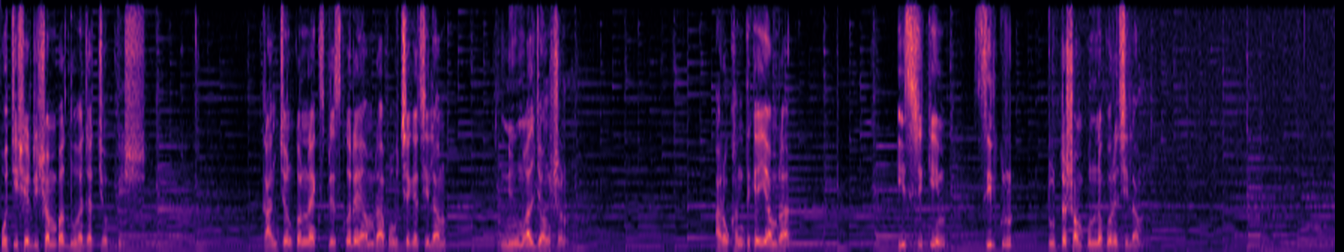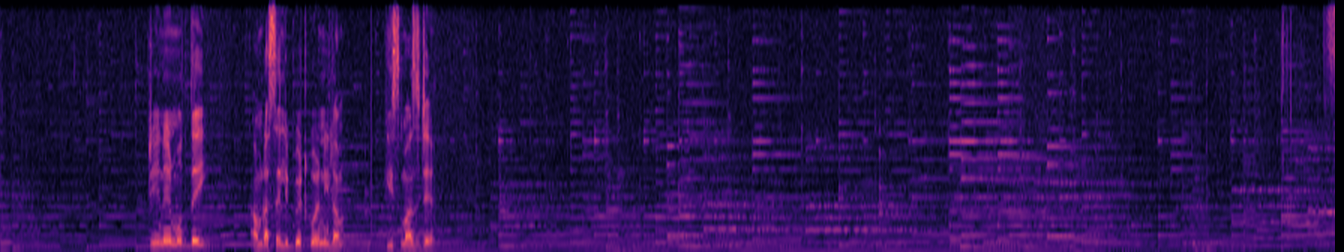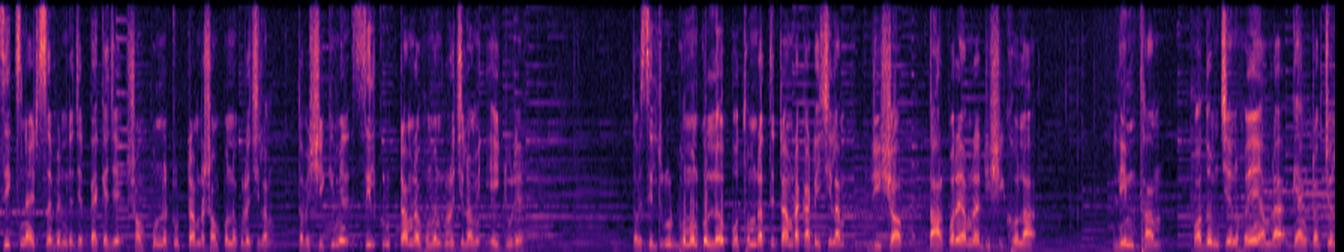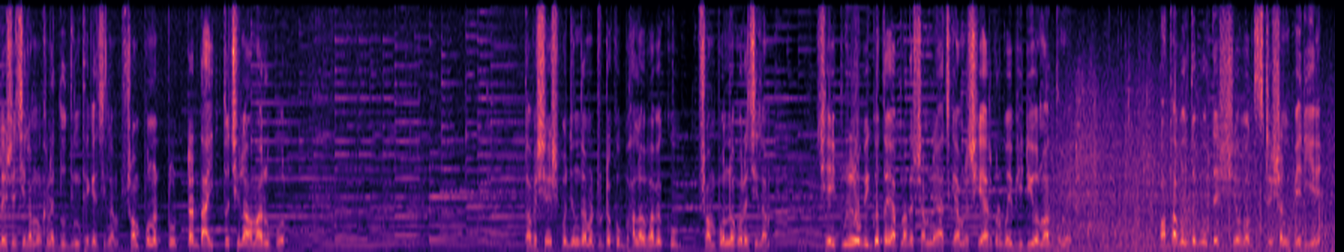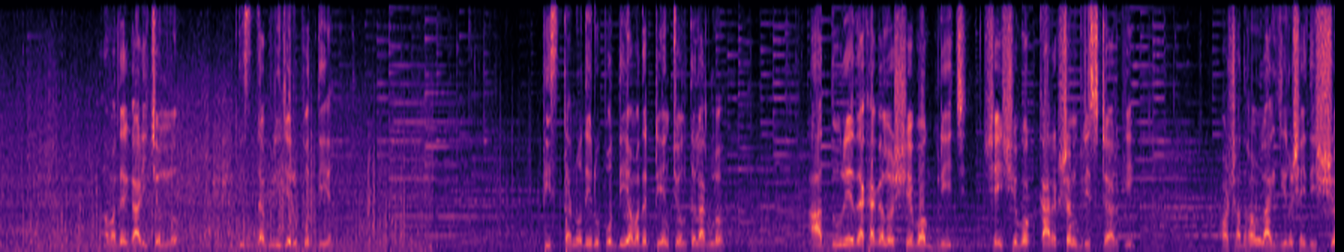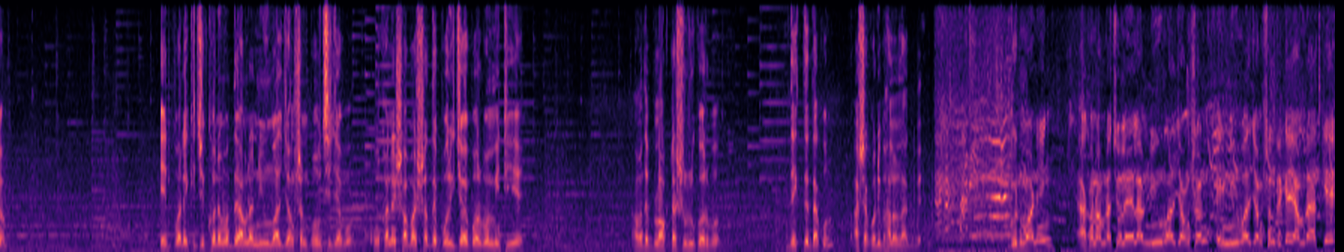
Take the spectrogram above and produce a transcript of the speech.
পঁচিশে ডিসেম্বর দু হাজার চব্বিশ। কাঞ্চনকন্যা এক্সপ্রেস করে আমরা পৌঁছে গেছিলাম নিউমাল জংশন। আর ওখান থেকেই আমরা ইস্ট সিকিম সিল্ক রুট ট্যুরটা সম্পূর্ণ করেছিলাম। ট্রেনের মধ্যেই আমরা সেলিব্রেট করে নিলাম Christmas day. Six night seven ডেজের প্যাকেজে সম্পূর্ণ ট্যুরটা আমরা সম্পন্ন করেছিলাম। তবে সিকিমের সিল্ক রুটটা আমরা ভ্রমণ করেছিলাম এই ট্যুরে। তবে সিল্ক রুট ভ্রমণ করলেও প্রথম রাত্রিটা আমরা কাটিয়েছিলাম ঋষভ তারপরে আমরা ঋষিখোলা লিমথাম পদমচেন হয়ে আমরা গ্যাংটক চলে এসেছিলাম, ওখানে দুদিন থেকেছিলাম। সম্পূর্ণ ট্যুরটার দায়িত্ব ছিল আমার উপর। তবে শেষ পর্যন্ত আমরা ট্যুরটা খুব ভালোভাবে খুব সম্পন্ন করেছিলাম। সেই ট্যুরের অভিজ্ঞতাই আপনাদের সামনে আজকে আমরা শেয়ার করব এই ভিডিওর মাধ্যমে। কথা বলতে বলতে সেবক স্টেশন পেরিয়ে আমাদের গাড়ি চলল তিস্তা ব্রিজের উপর দিয়ে। তিস্তা নদীর উপর দিয়ে আমাদের ট্রেন চলতে লাগল। আর দূরে দেখা গেল সেবক ব্রিজ, সেই সেবক কারেকশন ব্রিজটা আর কি। অসাধারণ লাগছিল সেই দৃশ্য। এরপরে কিছুক্ষণের মধ্যে আমরা নিউমাল জংশন পৌঁছে যাব। ওখানে সবার সাথে পরিচয় পর্ব মিটিয়ে আমাদের ব্লগটা শুরু করব। দেখতে থাকুন, আশা করি ভালো লাগবে। Good morning. এখন আমরা চলে এলাম নিউমাল জংশন। এই নিউমাল জংশন থেকেই আমরা আজকে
